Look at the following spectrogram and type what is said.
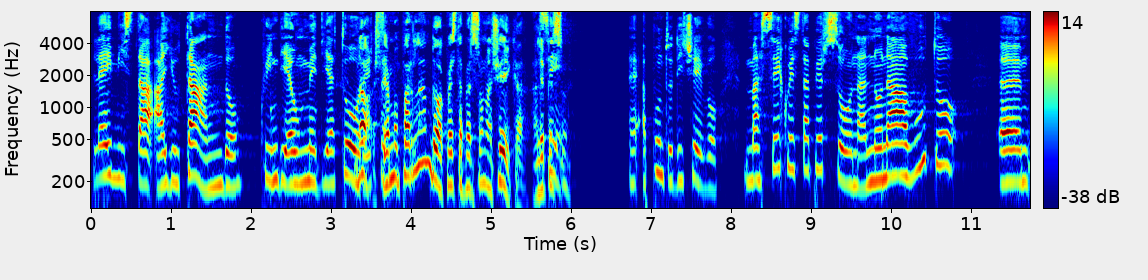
Lei mi sta aiutando, quindi è un mediatore. No, cioè- stiamo parlando a questa persona cieca, alle Sì. persone. Eh, appunto dicevo, ma se questa persona non ha avuto, ehm,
